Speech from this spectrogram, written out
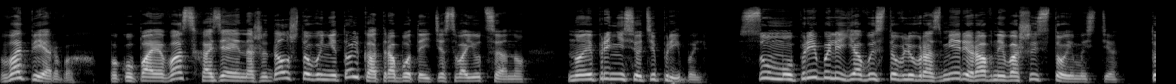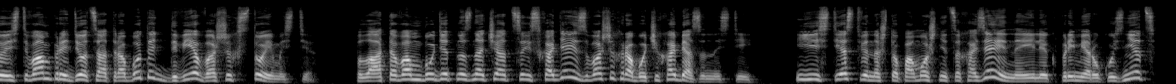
Во-первых, покупая вас, хозяин ожидал, что вы не только отработаете свою цену, но и принесете прибыль. Сумму прибыли я выставлю в размере, равной вашей стоимости. То есть вам придется отработать две ваших стоимости. Плата вам будет назначаться, исходя из ваших рабочих обязанностей. Естественно, что помощница хозяина или, к примеру, кузнец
